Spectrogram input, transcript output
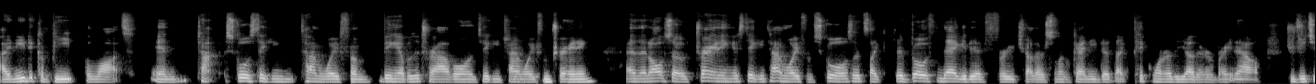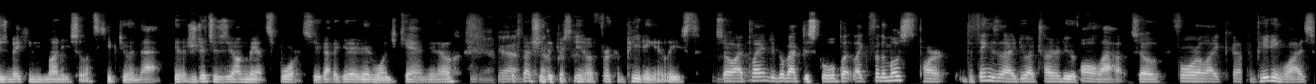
I need to compete a lot. And t- school is taking time away from being able to travel and taking time away from training. And then also training is taking time away from school. So it's like they're both negative for each other. So I'm like, okay, I need to like pick one or the other. Right now, jujitsu is making me money. So let's keep doing that. You know, jujitsu is a young man sport. So you got to get it in while you can, you know, yeah. Yeah, especially, the, you know, for competing at least. Mm-hmm. So I plan to go back to school, but like for the most part, the things that I do, I try to do all out. So for like uh, competing wise,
